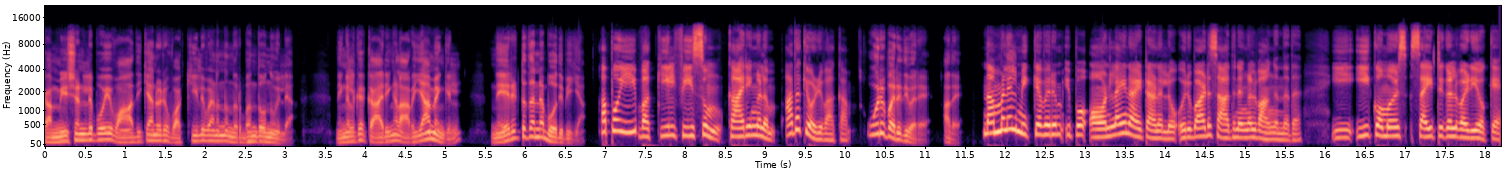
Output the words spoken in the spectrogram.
കമ്മീഷനിൽ പോയി വാദിക്കാൻ ഒരു വക്കീൽ വേണമെന്ന് നിർബന്ധമൊന്നുമില്ല. നിങ്ങൾക്ക് കാര്യങ്ങൾ അറിയാമെങ്കിൽ നേരിട്ട് തന്നെ ബോധിപ്പിക്കാം. അപ്പോ ഈ വക്കീൽ ഫീസും കാര്യങ്ങളും അതൊക്കെ ഒഴിവാക്കാം. ഒരു പരിധിവരെ അതെ. നമ്മളിൽ മിക്കവരും ഇപ്പോൾ ഓൺലൈനായിട്ടാണല്ലോ ഒരുപാട് സാധനങ്ങൾ വാങ്ങുന്നത്. ഈ ഇ കൊമേഴ്സ് സൈറ്റുകൾ വഴിയൊക്കെ.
